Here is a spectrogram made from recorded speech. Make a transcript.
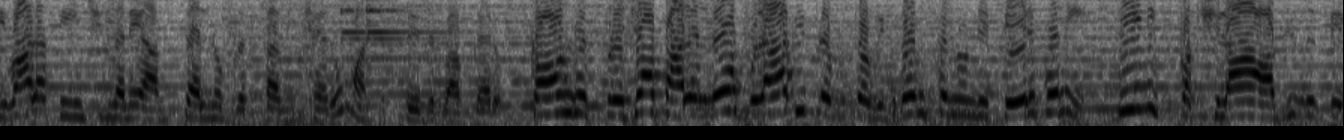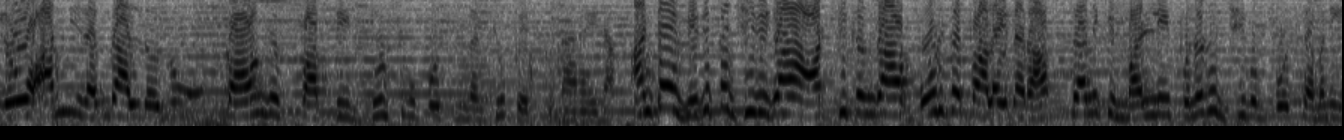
దివాలా తీయించిందనే అంశాలను ప్రస్తావించారు మంత్రి శ్రీధర్ బాబు గారు. కాంగ్రెస్ ప్రజాపాలనలో గులాబీ ప్రభుత్వ విధ్వంసం నుండి తేరుకొని ఫీనిక్స్ పక్షుల అభివృద్ధిలో అన్ని రంగాల్లోనూ కాంగ్రెస్ పార్టీ దూసుకుపోతుందంటూ పేర్కొన్నారాయన. అంటే విగత జీవిగా ఆర్థికంగా బూడిద పాలైన రాష్ట్రానికి మళ్ళీ పునరుజ్జీవం పోశామని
